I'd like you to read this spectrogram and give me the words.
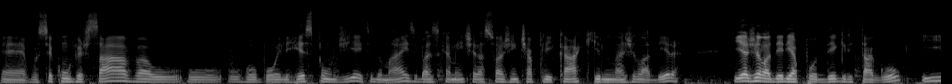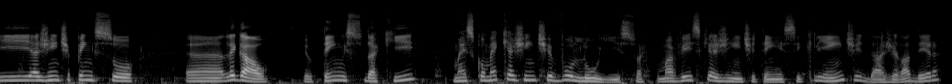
É, você conversava, o, o, o, robô ele respondia e tudo mais, e basicamente era só a gente aplicar aquilo na geladeira e a geladeira ia poder gritar gol. E a gente pensou: uh, legal, eu tenho isso daqui, mas como é que a gente evolui isso? Uma vez que a gente tem esse cliente da geladeira,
